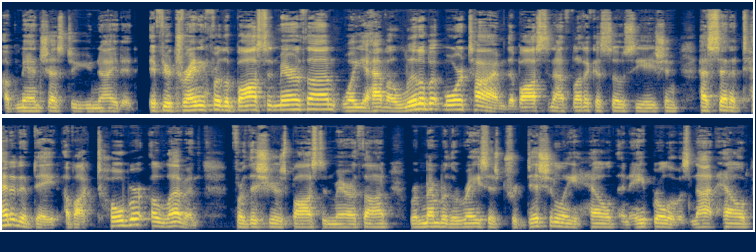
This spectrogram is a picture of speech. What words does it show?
of Manchester United. If you're training for the Boston Marathon, well, you have a little bit more time. The Boston Athletic Association has set a tentative date of October 11th for this year's Boston Marathon. Remember, the race is traditionally held in April. It was not held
